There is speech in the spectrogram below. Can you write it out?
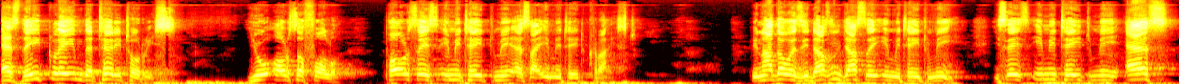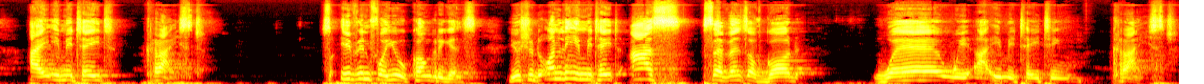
As they claim the territories, you also follow. Paul says, imitate me as I imitate Christ. In other words, he doesn't just say imitate me. He says imitate me as I imitate Christ. So even for you, congregants, you should only imitate us, servants of God, where we are imitating Christ.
